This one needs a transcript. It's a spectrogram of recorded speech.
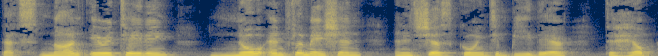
that's non-irritating, no inflammation, and it's just going to be there to help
